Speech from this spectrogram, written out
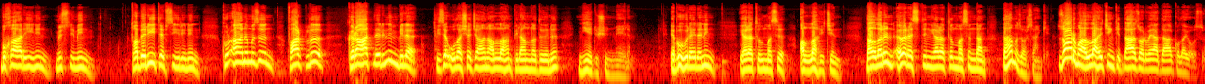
Bukhari'nin, Müslim'in, Taberi tefsirinin, Kur'an'ımızın farklı kıraatlerinin bile bize ulaşacağını Allah'ın planladığını niye düşünmeyelim? Ebu Hureyre'nin yaratılması Allah için, dağların Everest'in yaratılmasından daha mı zor sanki? Zor mu Allah için ki daha zor veya daha kolay olsun?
